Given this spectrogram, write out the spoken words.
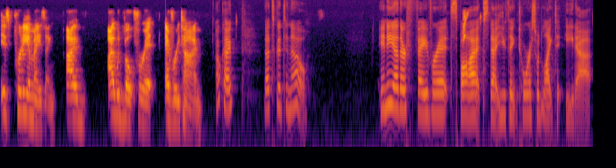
is pretty amazing. I I would vote for it every time. Okay. That's good to know. Any other favorite spots that you think tourists would like to eat at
